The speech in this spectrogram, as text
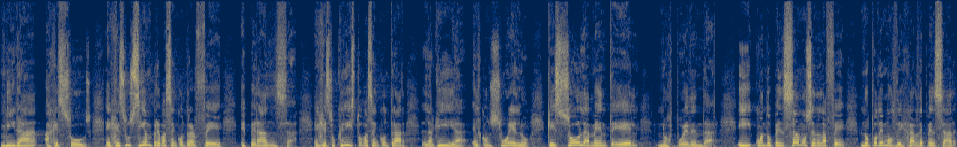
mira a Jesús. En Jesús siempre vas a encontrar fe, esperanza. En Jesucristo vas a encontrar la guía, el consuelo que solamente Él nos pueden dar. Y cuando pensamos en la fe, no podemos dejar de pensar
